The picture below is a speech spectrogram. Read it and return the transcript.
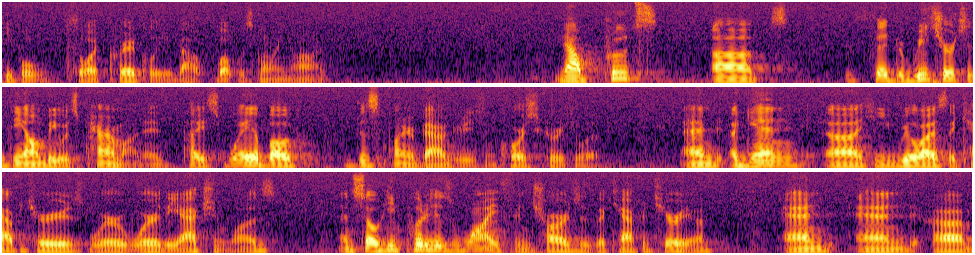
people thought critically about what was going on. Now, Perutz uh, said the research at the LMB was paramount and placed way above disciplinary boundaries and course curricula. And again, uh, he realized that cafeterias were where the action was. And so he put his wife in charge of the cafeteria. And, and, um,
